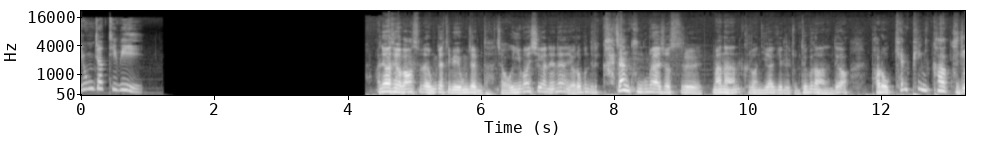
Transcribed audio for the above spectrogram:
용자TV 안녕하세요. 반갑습니다. 용자TV의 용자입니다. 자, 어, 이번 시간에는 여러분들이 가장 궁금해 하셨을 만한 그런 이야기를 좀 들고 나가는데요. 바로 캠핑카 구조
